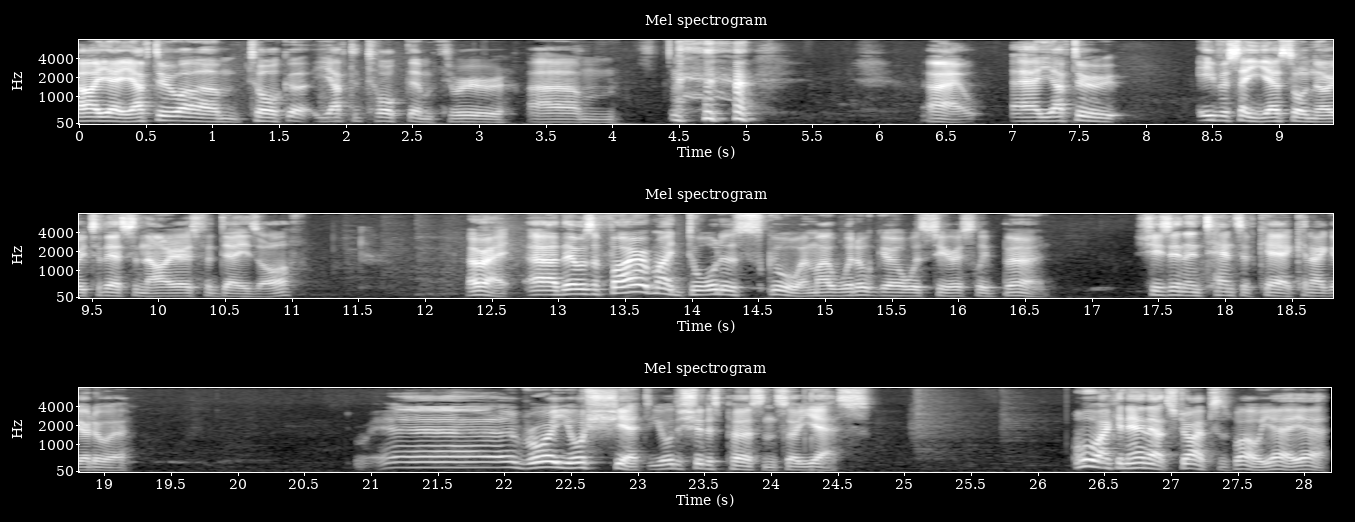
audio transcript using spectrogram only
yeah, you have to um talk. Uh, you have to talk them through. Um, all right, uh, you have to either say yes or no to their scenarios for days off. All right, uh, there was a fire at my daughter's school, and my little girl was seriously burned. She's in intensive care. Can I go to her? Uh, Roy, you're shit. You're the shittest person, so yes. Oh, I can hand out stripes as well. Yeah, yeah.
